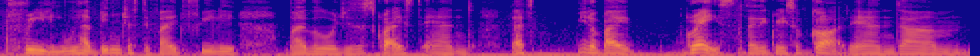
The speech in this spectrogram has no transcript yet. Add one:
freely, we have been justified freely by the Lord Jesus Christ, and that's you know by grace, by the grace of God. And, um,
